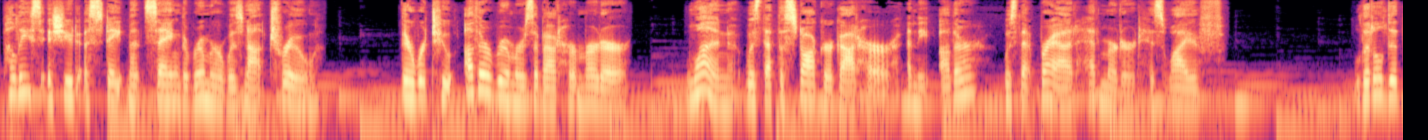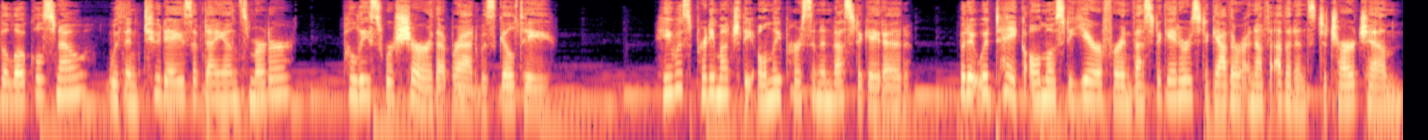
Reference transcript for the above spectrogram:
police issued a statement saying the rumor was not true. There were two other rumors about her murder. One was that the stalker got her, and the other was that Brad had murdered his wife. Little did the locals know, within two days of Diane's murder, police were sure that Brad was guilty. He was pretty much the only person investigated, but it would take almost a year for investigators to gather enough evidence to charge him.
